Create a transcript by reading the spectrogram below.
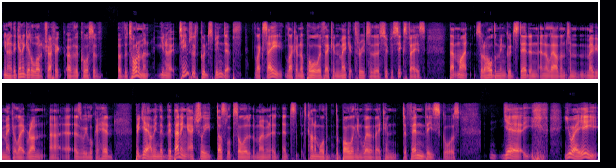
You know, they're going to get a lot of traffic over the course of, of the tournament. You know, teams with good spin depth, like say, like a Nepal, if they can make it through to the Super Six phase, that might sort of hold them in good stead and, and allow them to maybe make a late run uh, as we look ahead. But yeah, I mean, their, their batting actually does look solid at the moment. It, it's it's kind of more the, the bowling and whether they can defend these scores. Yeah, UAE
